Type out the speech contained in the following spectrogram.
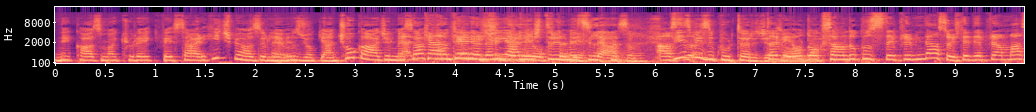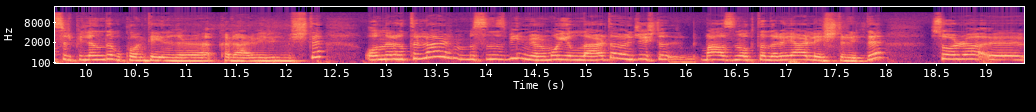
Ne kazma, kürek vesaire hiçbir hazırlığımız Evet. yok. Yani çok acil mesela kentlerin konteynerlerin yok yerleştirilmesi lazım. Aslında- Biz bizi kurtaracağız Tabii orada. o 99 depreminden sonra işte deprem master planında bu konteynerlere karar verilmişti. Onları hatırlar mısınız bilmiyorum o yıllarda önce işte bazı noktalara yerleştirildi. Sonra e,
